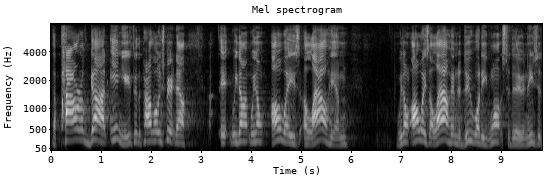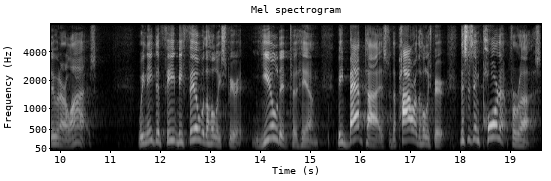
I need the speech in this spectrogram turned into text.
the power of God in you through the power of the Holy Spirit. Now, uh, it, we, don't, we don't always allow him, we don't always allow him to do what he wants to do and needs to do in our lives. We need to be filled with the Holy Spirit, yielded to Him, be baptized with the power of the Holy Spirit. This is important for us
